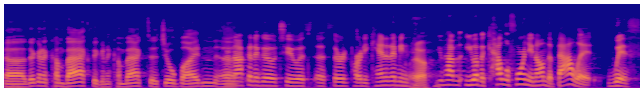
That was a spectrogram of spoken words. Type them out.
Uh, they're going to come back. They're going to come back to Joe Biden. They're Uh, not going to go to a, a third-party candidate. I mean, Yeah. you have you have a Californian on the ballot with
